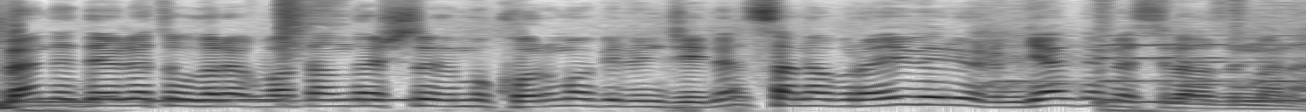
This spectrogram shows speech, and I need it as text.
Ben de devlet olarak vatandaşlığımı koruma bilinciyle sana burayı veriyorum. Gel demesi lazım bana.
